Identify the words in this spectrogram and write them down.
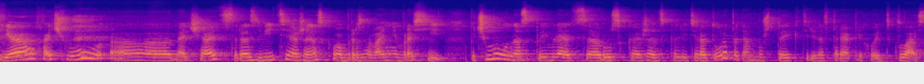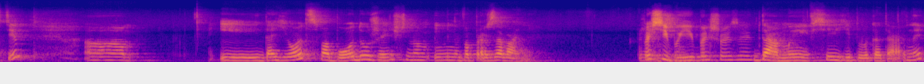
Я хочу э, начать с развития женского образования в России. Почему у нас появляется русская женская литература? Потому что Екатерина II приходит к власти и дает свободу женщинам именно в образовании. Спасибо Женщинам. ей большое за это. Да, мы все ей благодарны.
